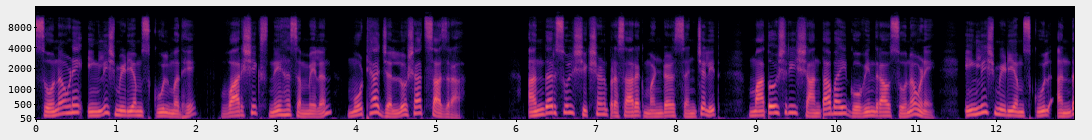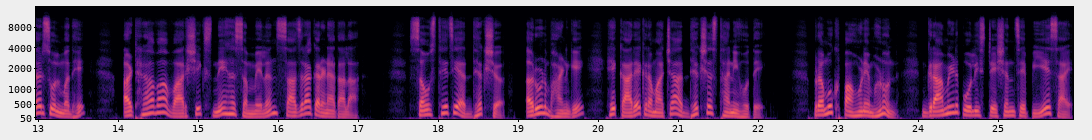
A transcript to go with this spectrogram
सोनवणे इंग्लिश मीडियम स्कूलमध्ये वार्षिक स्नेहसंमेलन मोठ्या जल्लोषात साजरा. अंदरसूल शिक्षण प्रसारक मंडळ संचलित Matoshri Shantabai Govindrao Sonawane English medium school अंदरसूलमध्ये अठरावा वार्षिक स्नेहसंमेलन साजरा करण्यात आला. संस्थेचे अध्यक्ष अरुण भांडगे हे कार्यक्रमाच्या अध्यक्षस्थानी होते. प्रमुख पाहुणे म्हणून ग्रामीण पोलीस स्टेशनचे पीएसआय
